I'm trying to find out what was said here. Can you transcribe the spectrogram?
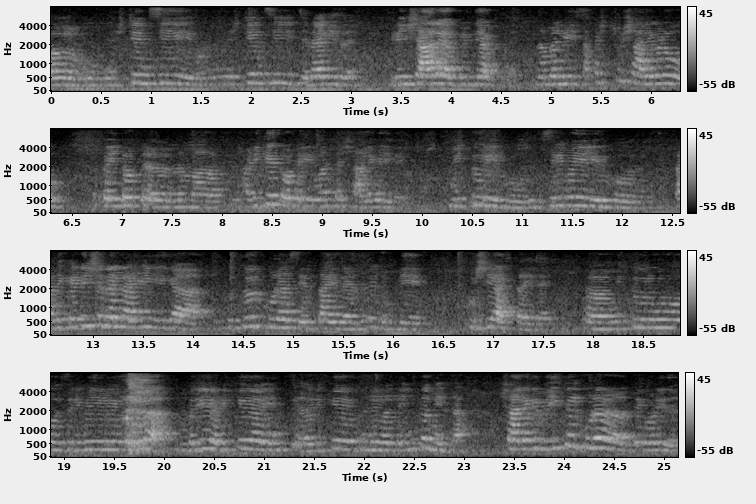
ಅವರು S T M C S T M C ಚೆನ್ನಾಗಿದ್ರೆ ಇಡೀ ಶಾಲೆ ಅಭಿವೃದ್ಧಿ ಆಗ್ತದೆ. ನಮ್ಮಲ್ಲಿ ಸಾಕಷ್ಟು ಶಾಲೆಗಳು ಕೈತೋಟ ನಮ್ಮ ಅಡಿಕೆ ತೋಟ ಇರುವಂಥ ಶಾಲೆಗಳಿವೆ. ಮಿತ್ತೂರು ಇರ್ಬೋದು ಸಿರಿಬೈಲಿ ಇರ್ಬೋದು. ಅದಕ್ಕೆ ಅಡಿಷನಲ್ ಆಗಿ ಈಗ ಪುತ್ತೂರು ಕೂಡ ಸೇರ್ತಾ ಇದೆ ಅಂದ್ರೆ ನಮಗೆ ಖುಷಿ ಆಗ್ತಾ ಇದೆ. ಮಿತ್ತೂರು ಸಿರಿಬೈಲು ಕೂಡ ಬರೀ ಅಡಿಕೆ ಅಡಿಕೆ ಬಂದಿರುವಂಥ ಇನ್ಕಮ್ ಇಂದ ಶಾಲೆಗೆ ವೆಹಿಕಲ್ ಕೂಡ ತಗೊಂಡಿದೆ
